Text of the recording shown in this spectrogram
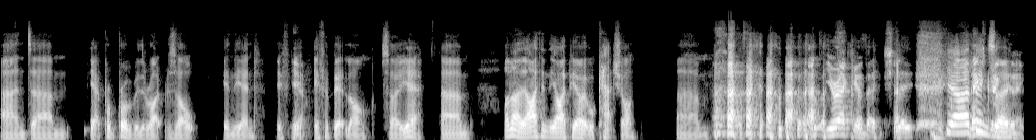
and um, yeah, pro- probably the right result in the end, if Yeah. if, a bit long. So yeah, um, I know. I think the IPO it will catch on. Um, you reckon? eventually? Yeah, I Next think so. thing.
